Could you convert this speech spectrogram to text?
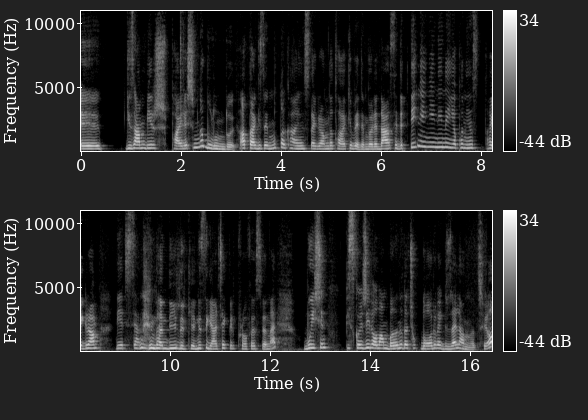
e, Gizem bir paylaşımda bulundu. Hatta Gizem'i mutlaka Instagram'da takip edin. Böyle dans edip ni ni ni ni yapan Instagram diyetisyenlerinden değildir. Kendisi gerçek bir profesyonel. Bu işin psikolojiyle olan bağını da çok doğru ve güzel anlatıyor.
